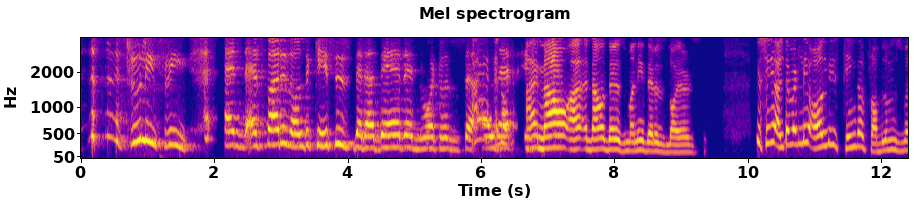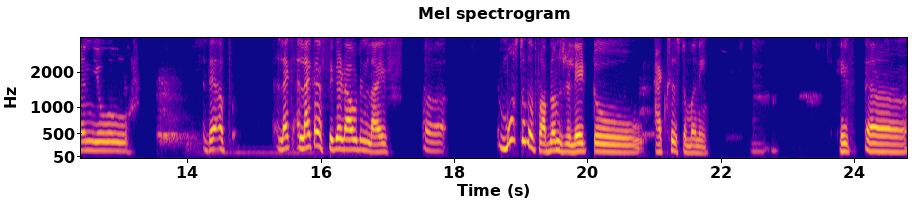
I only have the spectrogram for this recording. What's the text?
Truly free and as far as all the cases that are there and what was uh, all I, that is... I, now I, now there is money there is lawyers you see ultimately all these things are problems when you they are like like i figured out in life uh, most of the problems relate to access to money if uh,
